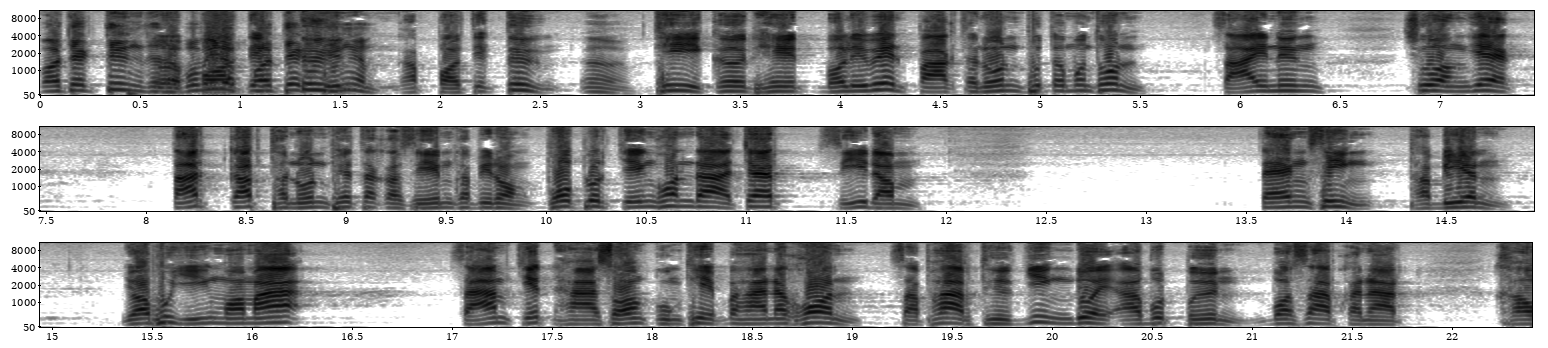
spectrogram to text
ปอเต็กตึงเถอะผมไม่ได้ปอเต็กตึงอะครับปอเต็กตึงเออที่เกิดเหตุบริเวณปากถนนพุทธมณฑลสายหนึ่งช่วงแยกตัดกับถนนเพชรเกษมครับพี่น้อง พบรถเก๋งฮอนด้าแจ๊สีดำแต่งซิ่งทะเบียน ยอผู้หญิงมอมะ3752 กรุงเทพมหานคร สภาพถูกยิงด้วยอาวุธปืนบ่ทราบขนาด เข้า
